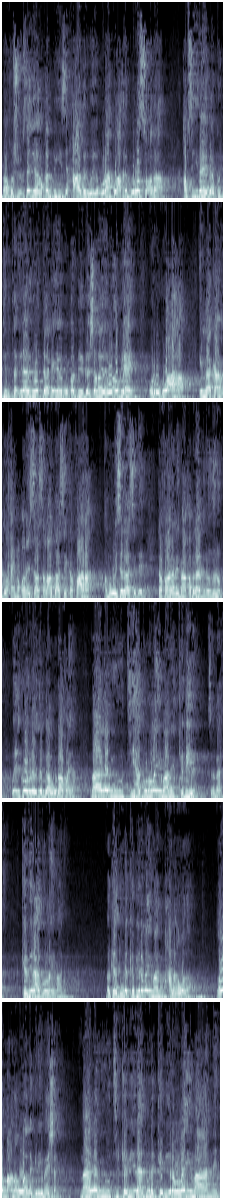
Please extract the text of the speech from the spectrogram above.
Waa khushuucsan yahay oo qalbigiisa xaadir weeye. Qur'aanku akhrin buu la socdaa cabsi ilaahay baa ku jirta. Ilahay inuu hortaagan yahay buu qalbiga gashanaya waa ogyahay. Wa rukuucaha ilaa kaanad waxay noqonaysaa salaadaasi kafaara ama weysadaasi dheh kafaara limaa qablaha min adunuub wixii ka horreeya dambiga lagu dhaafaya. Maa lam yuuti hadduuna la imaanin kabiira. Soo maarti kabiira hadduuna la imaanin. Marka hadduuna kabiira la imaanin maxaa laga wadaa? Laba macnoba waa la geliyay meeshan maa lam yuuti kabiira hadduuna kabiira la imaanin.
